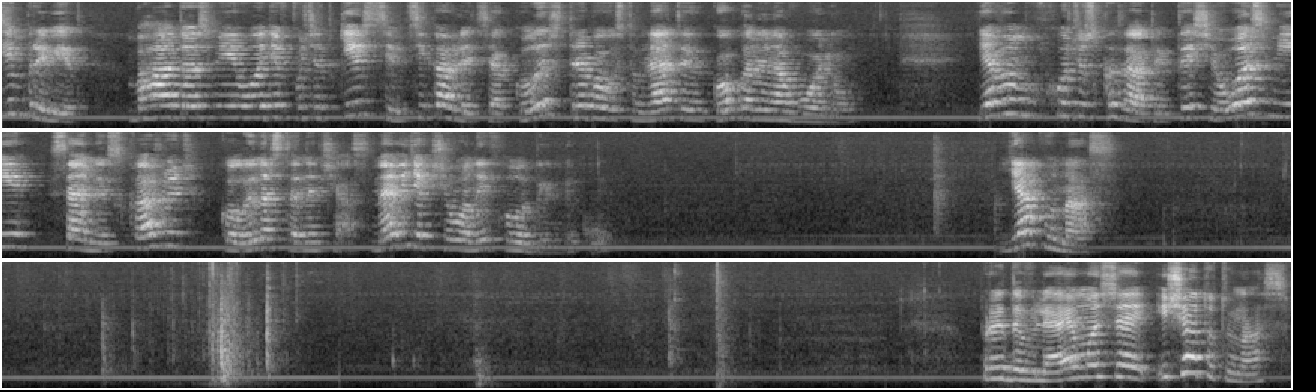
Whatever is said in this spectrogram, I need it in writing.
Всім привіт! Багато осмієводів початківців цікавляться, коли ж треба виставляти кокони на волю. Я вам хочу сказати, те, що осмії самі скажуть, коли настане час, навіть якщо вони в холодильнику. Як у нас? Придивляємося, і що тут у нас?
